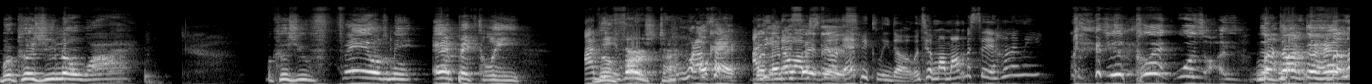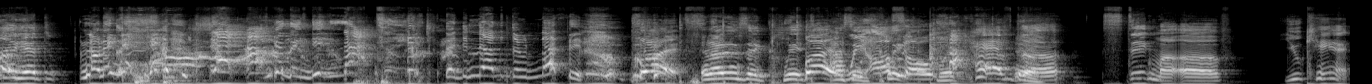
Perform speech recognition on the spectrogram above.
because you know why? Because you failed me epically I the didn't- first time. What I'm Okay, saying, I didn't know I was say still this. epically though until my mama said, "Honey." Your click was uh, the But- but- doctor had but look- they had to. No, they didn't. Shut up, because they did not. they did not do nothing. But And I didn't say click. but I we click, also but- have the stigma of you can't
